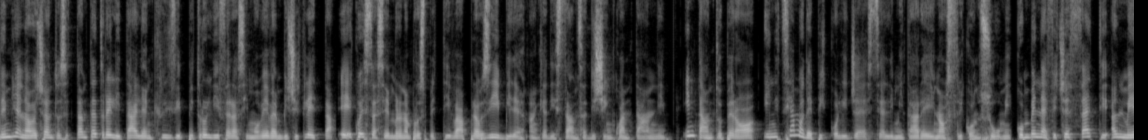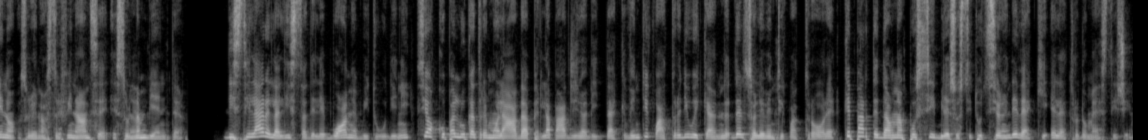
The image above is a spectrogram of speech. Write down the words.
Nel 1973 l'Italia in crisi petrolifera si muoveva in bicicletta e questa sembra una prospettiva plausibile anche a distanza di 50 anni. Intanto però iniziamo dai piccoli gesti a limitare i nostri consumi, con benefici effetti almeno sulle nostre finanze e sull'ambiente. Di stilare la lista delle buone abitudini si occupa Luca Tremolada per la pagina di Tech24 di Weekend del Sole 24 Ore, che parte da una possibile sostituzione dei vecchi elettrodomestici.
